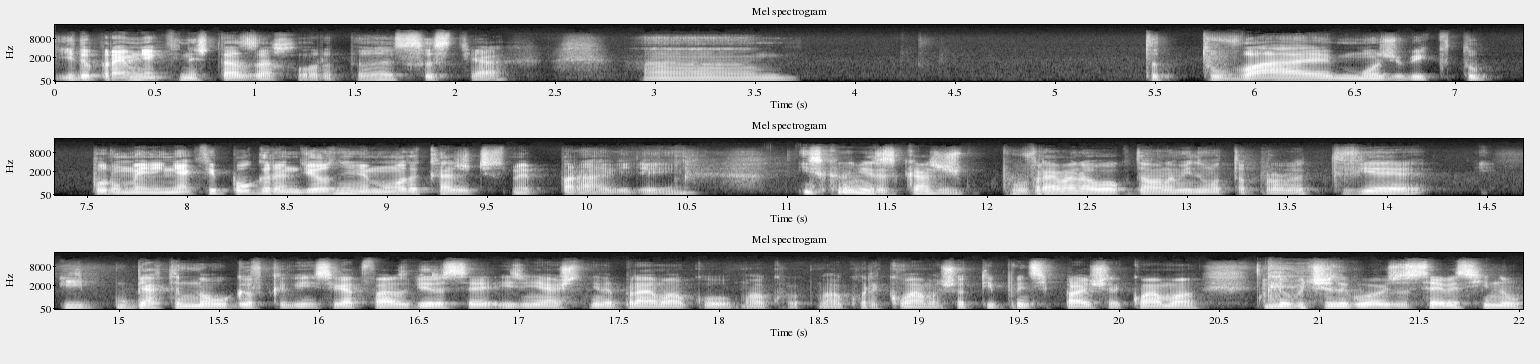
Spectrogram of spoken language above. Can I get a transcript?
и да правим някакви неща за хората, с тях. А, това е, може би, като промени. Някакви по-грандиозни не мога да кажа, че сме правили. Искам да ми разкажеш, по време на локдауна миналата пролет, вие и бяхте много гъвкави. Сега това, разбира се, извинявай, ще ти направя малко, малко, малко реклама, защото ти, в принцип, правиш реклама, не обичаш да говориш за себе си, но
